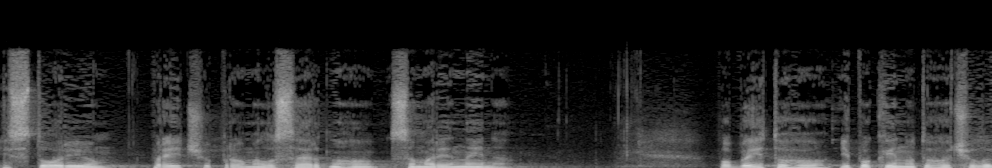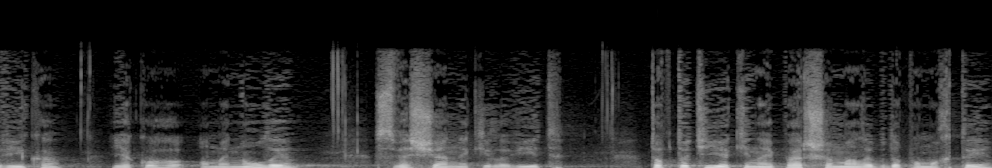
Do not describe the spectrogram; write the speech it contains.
історію, притчу про милосердного самарянина, побитого і покинутого чоловіка, якого оминули священник і левіт, тобто ті, які найперше мали б допомогти,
